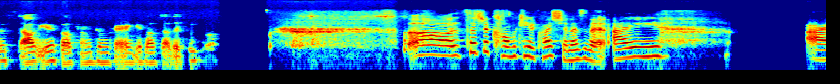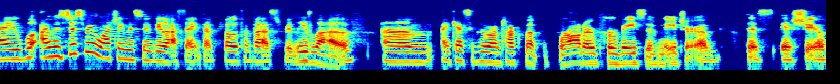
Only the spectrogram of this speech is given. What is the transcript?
to stop yourself from comparing yourself to other people? Oh, it's such a complicated question, isn't it? I, I well, I was just rewatching this movie last night that both of us really love. Um, I guess if we want to talk about the broader, pervasive nature of this issue,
